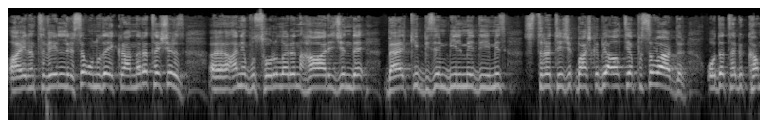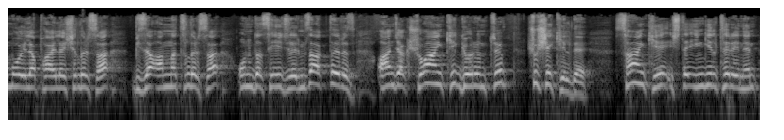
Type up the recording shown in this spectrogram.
ayrıntı verilirse onu da ekranlara taşırız. E, hani bu soruların haricinde belki bizim bilmediğimiz stratejik başka bir altyapısı vardır. O da tabii kamuoyuyla paylaşılırsa, bize anlatılırsa onu da seyircilerimize aktarırız. Ancak şu anki görüntü şu şekilde. Sanki işte İngiltere'nin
